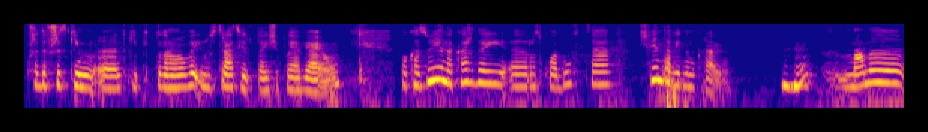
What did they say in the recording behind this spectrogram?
przede wszystkim e, takie piktogramowe ilustracje tutaj się pojawiają, pokazuje na każdej e, rozkładówce święta w jednym kraju. Mhm. Mamy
